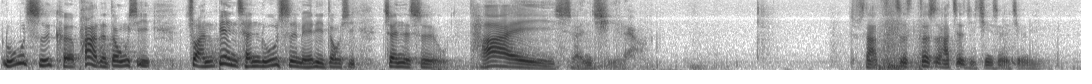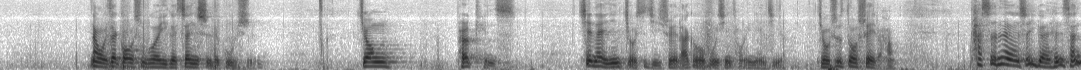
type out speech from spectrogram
如此可怕的东西转变成如此美丽的东西，真的是太神奇了。”这是他这这是他自己亲身的经历。那我再告诉过一个真实的故事，John Perkins。现在已经九十几岁了，跟我父亲同一年纪了，九十多岁了哈。他是那是一个很身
